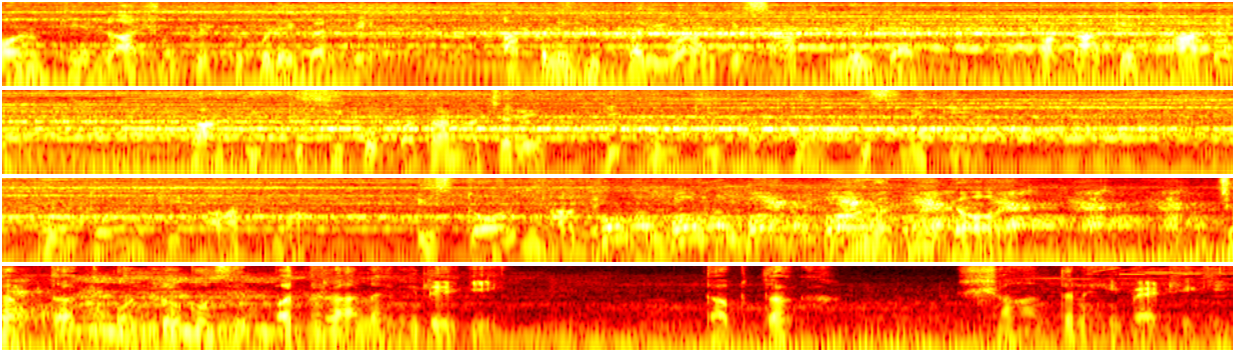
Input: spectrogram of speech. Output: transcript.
और उनकी लाशों के टुकड़े करके अपने ही परिवार के साथ मिलकर पका के खा गए, ताकि किसी को पता ना चले कि उनकी हत्या किसने की। उन दोनों की आत्मा इस डॉल में आ गई। और अब ये डॉल जब तक उन लोगों से बदला नहीं लेगी, तब तक शांत नहीं बैठेगी।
